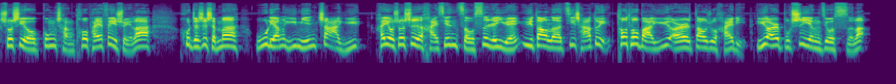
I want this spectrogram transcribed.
说是有工厂偷排废水啦，或者是什么无良渔民炸鱼，还有说是海鲜走私人员遇到了稽查队，偷偷把鱼儿倒入海里，鱼儿不适应就死了。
